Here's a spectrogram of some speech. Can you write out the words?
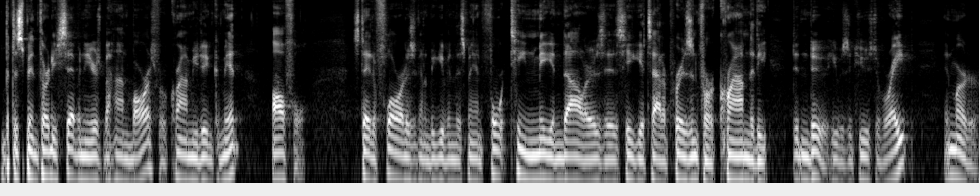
But to spend 37 years behind bars for a crime you didn't commit, awful. State of Florida is going to be giving this man $14 million as he gets out of prison for a crime that he didn't do. He was accused of rape and murder.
